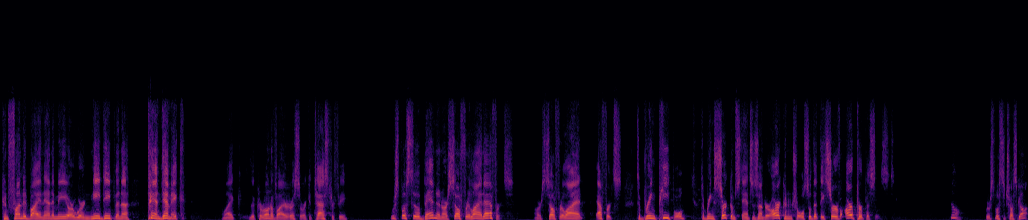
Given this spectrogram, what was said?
confronted by an enemy or we're knee deep in a pandemic like the coronavirus or a catastrophe, we're supposed to abandon our self reliant efforts, our self reliant efforts to bring people, to bring circumstances under our control so that they serve our purposes. No, we're supposed to trust God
